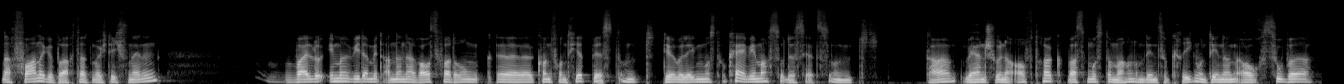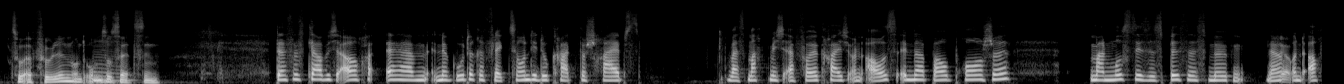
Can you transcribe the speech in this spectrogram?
nach vorne gebracht hat, möchte ich es nennen weil du immer wieder mit anderen Herausforderungen äh, konfrontiert bist und dir überlegen musst, okay, wie machst du das jetzt? Und da wäre ein schöner Auftrag, was musst du machen, um den zu kriegen und den dann auch super zu erfüllen und mhm. umzusetzen. Das ist, glaube ich, auch ähm, eine gute Reflexion, die du gerade beschreibst. Was macht mich erfolgreich und aus in der Baubranche? Man muss dieses Business mögen. Ne? Ja. Und auch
